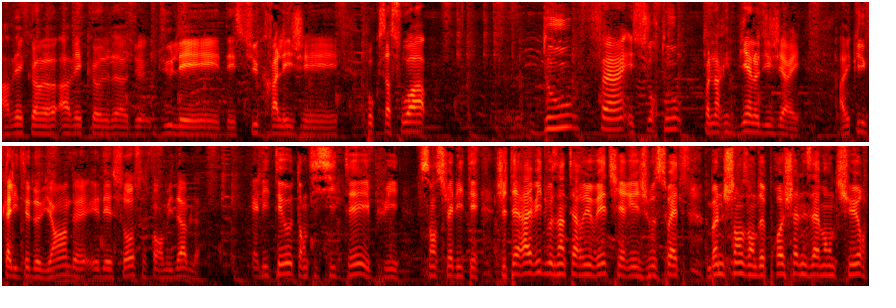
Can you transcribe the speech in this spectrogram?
avec, euh, avec euh, du lait, des sucres allégés, pour que ça soit doux, fin et surtout qu'on arrive bien à le digérer avec une qualité de viande et des sauces formidables. Qualité, authenticité et puis sensualité. J'étais ravi de vous interviewer Thierry. Je vous souhaite bonne chance dans de prochaines aventures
